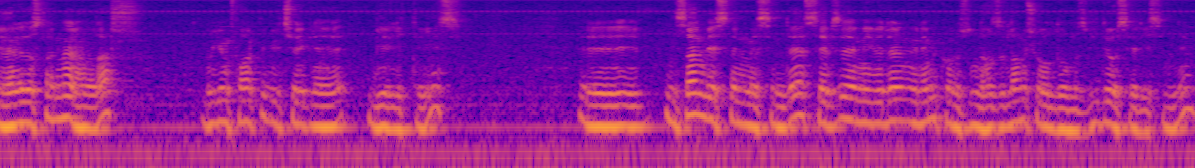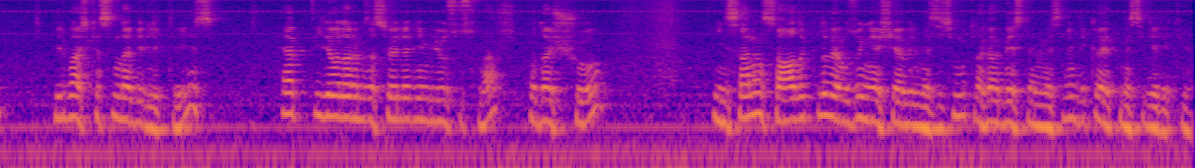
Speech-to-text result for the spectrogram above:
Değerli dostlar merhabalar. Bugün farklı bir içerikle birlikteyiz. Ee, insan beslenmesinde sebze ve meyvelerin önemi konusunda hazırlamış olduğumuz video serisinde bir başkasında birlikteyiz. Hep videolarımızda söylediğim bir husus var. O da şu. İnsanın sağlıklı ve uzun yaşayabilmesi için mutlaka beslenmesine dikkat etmesi gerekiyor.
